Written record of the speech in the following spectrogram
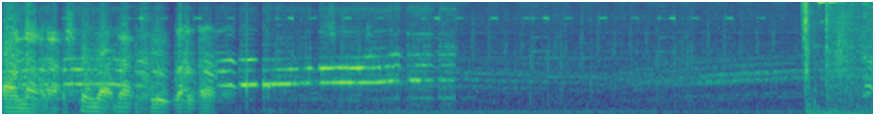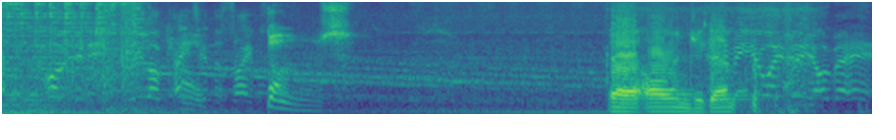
Oh no, that's come back down to you. Gas is closing the. Balls. Uh, orange again. Enemy UAV overhead.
